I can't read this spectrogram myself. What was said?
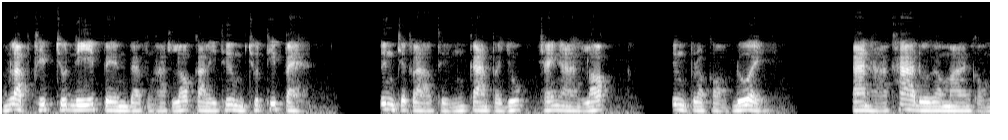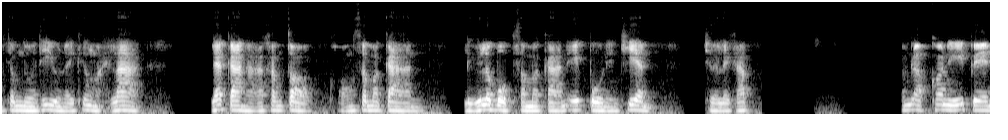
สำหรับคลิปชุดนี้เป็นแบบฝึกหัดล็อกการิทึมชุดที่ 8 ซึ่งจะกล่าวถึงการประยุกต์ใช้งานล็อก ซึ่งประกอบด้วย การหาค่าโดยประมาณของจำนวนที่อยู่ในเครื่องหมายลาก และการหาคำตอบของสมการ หรือระบบสมการ exponential เชิญเลยครับสำหรับข้อนี้เป็น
